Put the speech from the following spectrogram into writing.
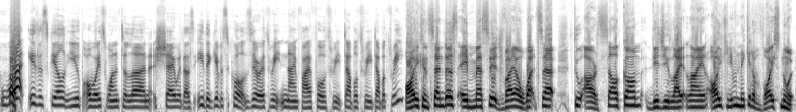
what is a skill you've always wanted to learn? Share with us. Either give us a call 0395433333. or you can send us a message via WhatsApp to our Celcom Digi line, or you can even make it a voice note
